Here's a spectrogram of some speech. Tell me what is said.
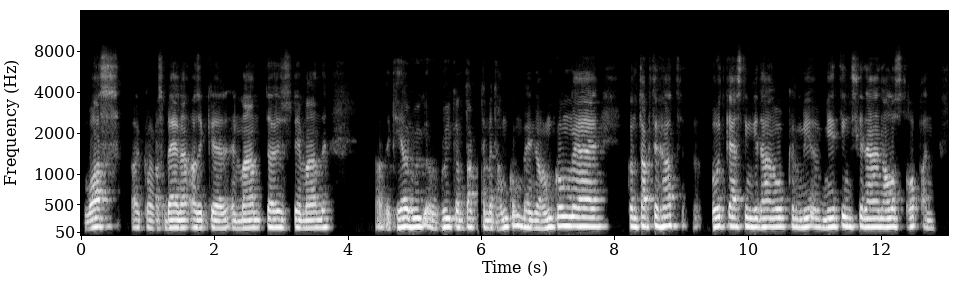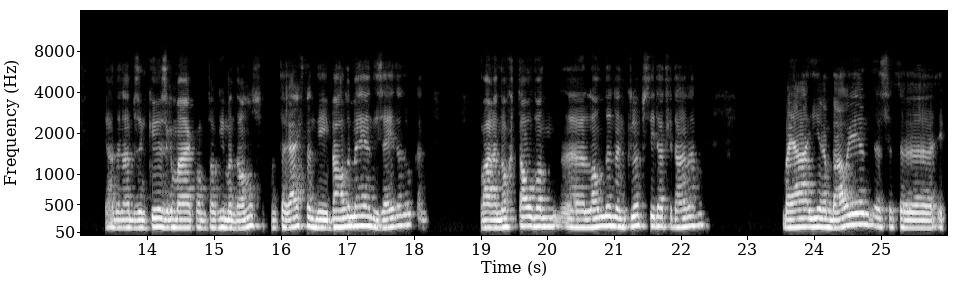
was, ik was bijna, als ik eh, een maand thuis, twee maanden, had ik heel goede contacten met Hongkong. Bijna Hongkong contacten gehad. Broadcasting gedaan ook, me- meetings gedaan, alles erop. En ja, dan hebben ze een keuze gemaakt om toch iemand anders. En terecht, en die belde mij en die zei dat ook. Waren nog tal van eh, landen en clubs die dat gedaan hebben. Maar ja, hier in België is het. eh, ik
